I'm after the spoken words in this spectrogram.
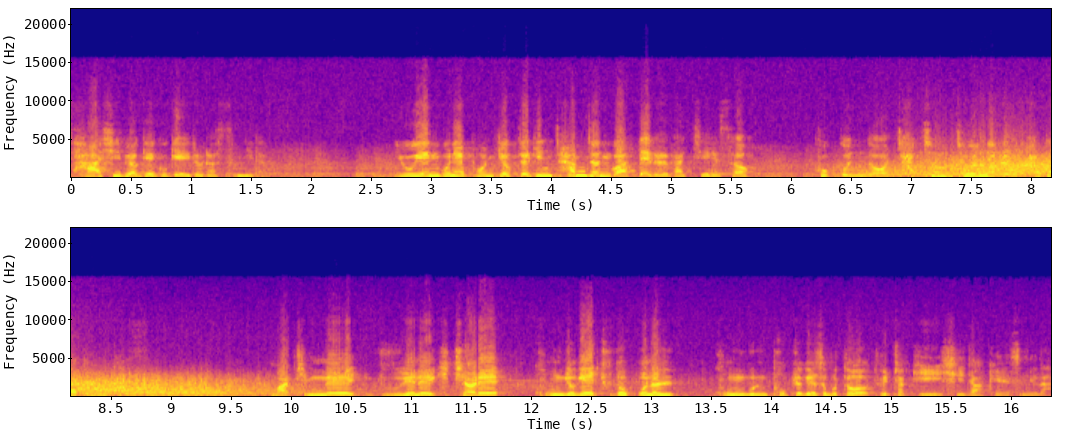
40여 개국에 이르렀습니다. 유엔군의 본격적인 참전과 때를 같이 해서 국군도 차츰 전열을 가다듬고 있습니다. 마침내 유엔의 기체 아래 공격의 주도권을 공군 폭격에서부터 되찾기 시작했습니다.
